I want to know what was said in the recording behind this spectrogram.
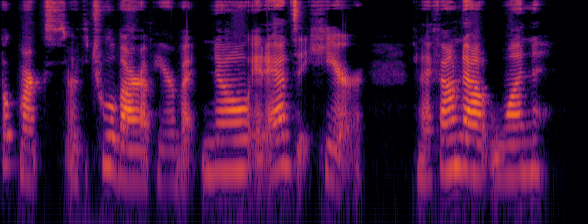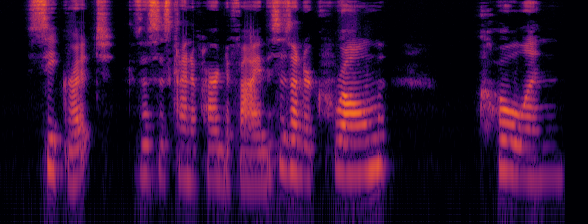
bookmarks or the toolbar up here, but no, it adds it here. And I found out one secret, because this is kind of hard to find. This is under Chrome colon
